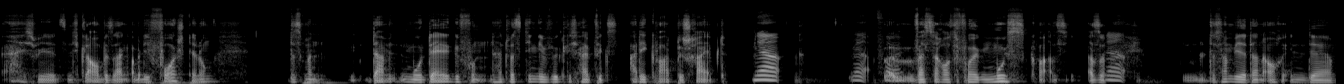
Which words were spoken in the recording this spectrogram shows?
ah, ich will jetzt nicht Glaube sagen, aber die Vorstellung, dass man damit ein Modell gefunden hat, was Dinge wirklich halbwegs adäquat beschreibt. Ja. Ja, äh, voll. Was daraus folgen muss, quasi. Also, Ja. das haben wir dann auch in der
